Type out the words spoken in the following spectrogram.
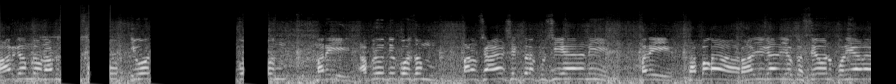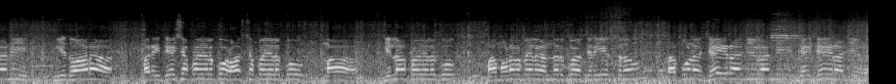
మార్గంలో నడుస్తూ మరి అభివృద్ధి కోసం మనం ఛాయాశక్తుల కృషి చేయాలని మరి తప్పక రాజీవ్ గాంధీ యొక్క సేవను కొనియాలని మీ ద్వారా మరి దేశ ప్రజలకు రాష్ట్ర ప్రజలకు మా జిల్లా ప్రజలకు మా మండల ప్రజలకు అందరూ కూడా తెలియజేస్తున్నాం. తప్పకుండా జై రాజీవ్ గాంధీ జై జై రాజీవ్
